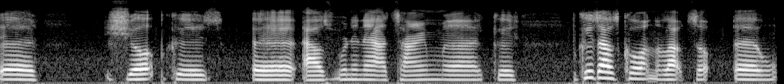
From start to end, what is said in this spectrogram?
uh, short because uh, I was running out of time because uh, because I was caught on the laptop uh,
